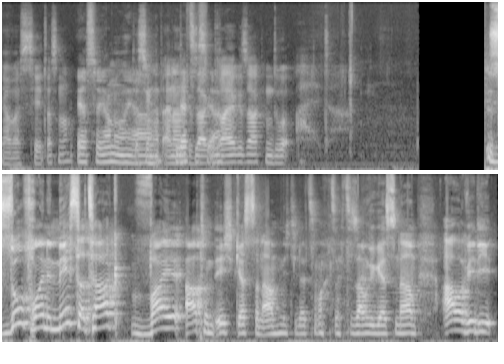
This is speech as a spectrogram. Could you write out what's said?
Ja, was zählt das noch? 1. Januar, ja. Deswegen hat einer Letztes gesagt, Jahr. drei gesagt und du, Alter. So, Freunde, nächster Tag, weil Art und ich gestern Abend nicht die letzte Mahlzeit zusammen gegessen haben, aber wir die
